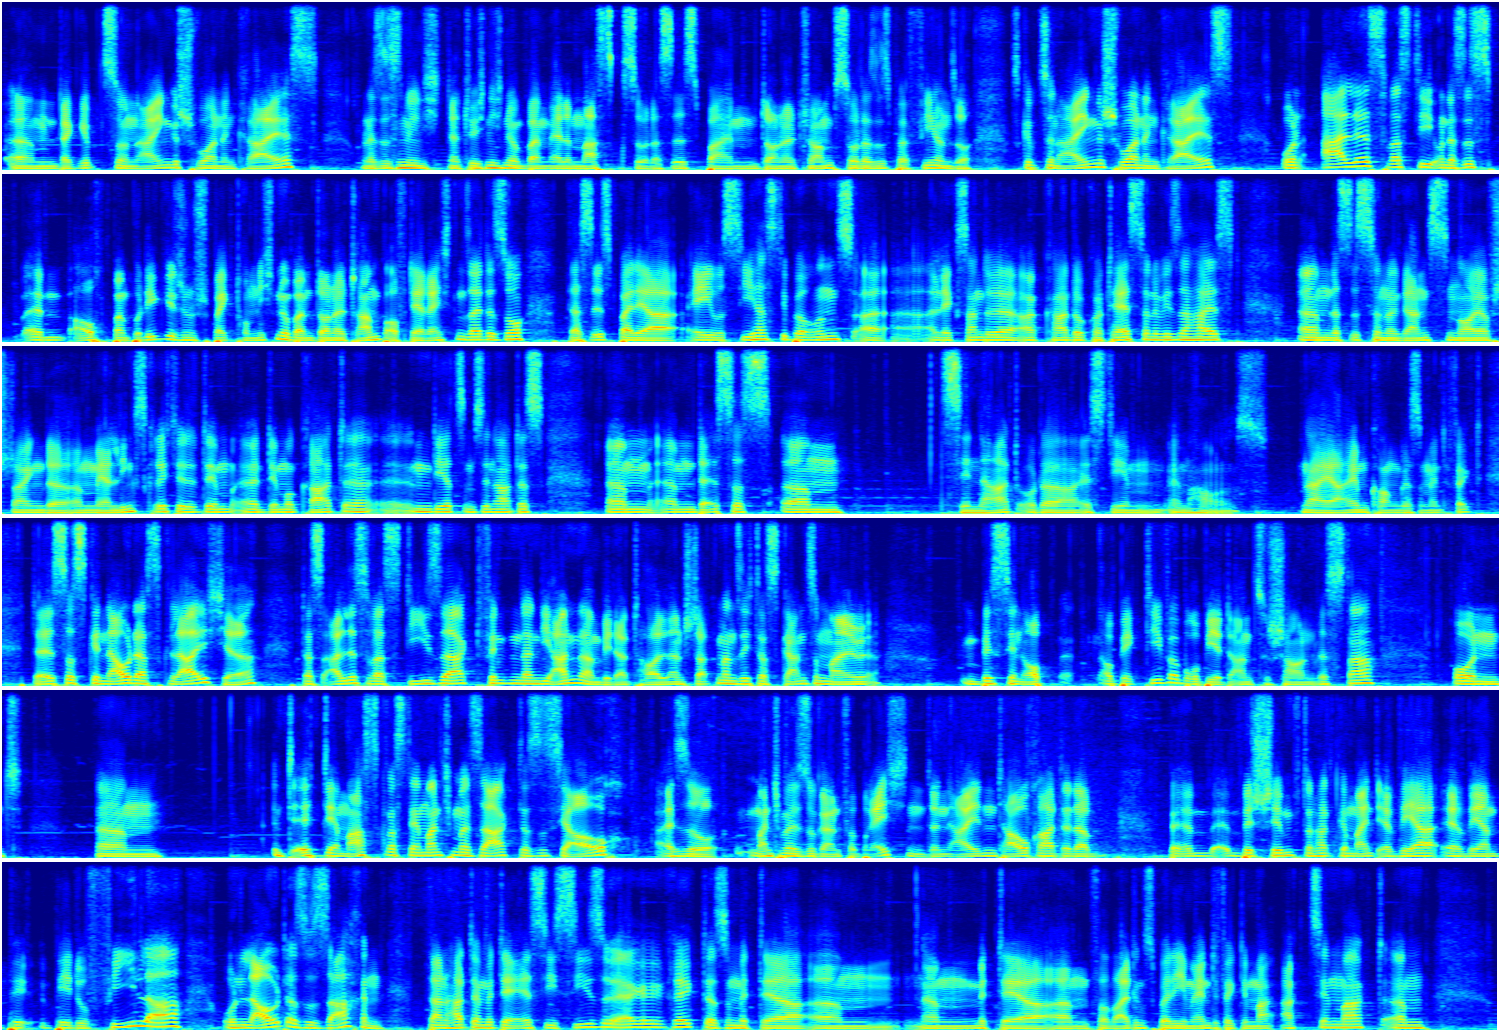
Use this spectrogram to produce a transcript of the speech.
Ähm, da gibt es so einen eingeschworenen Kreis. Und das ist nicht, natürlich nicht nur beim Elon Musk so, das ist beim Donald Trump so, das ist bei vielen so. Es gibt so einen eingeschworenen Kreis und alles, was die, und das ist ähm, auch beim politischen Spektrum, nicht nur beim Donald Trump auf der rechten Seite so, das ist bei der AOC, heißt die bei uns, äh, Alexandre Ocasio-Cortez oder wie sie heißt, ähm, das ist so eine ganz neu aufsteigende, äh, mehr linksgerichtete Dem äh, Demokratin, die jetzt im Senat ist. Ähm, ähm, da ist das ähm, Senat oder ist die im, im Haus? Naja, im Kongress im Endeffekt. Da ist das genau das Gleiche, dass alles, was die sagt, finden dann die anderen wieder toll, anstatt man sich das Ganze mal ein bisschen ob objektiver probiert anzuschauen, wisst ihr? Und ähm, der Musk, was der manchmal sagt, das ist ja auch also manchmal sogar ein Verbrechen, denn einen Taucher hat er da beschimpft und hat gemeint, er wäre er wär ein Pädophiler und lauter so Sachen. Dann hat er mit der SEC so Ärger gekriegt, also mit der, ähm, ähm, mit der ähm, Verwaltungsbehörde, die im Endeffekt den Aktienmarkt ähm,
